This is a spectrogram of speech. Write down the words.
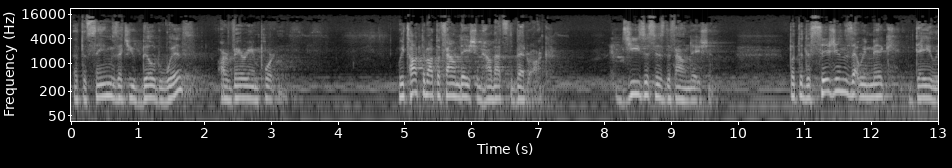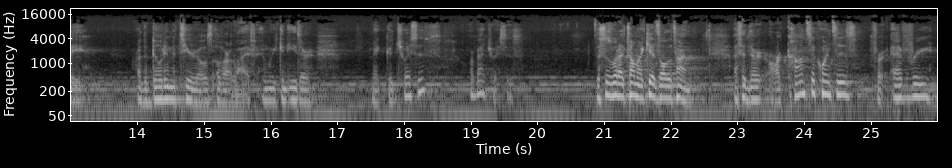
that the things that you build with are very important. We talked about the foundation, how that's the bedrock. Jesus is the foundation. But the decisions that we make daily are the building materials of our life, and we can either make good choices or bad choices. This is what I tell my kids all the time. I said, There are consequences for every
